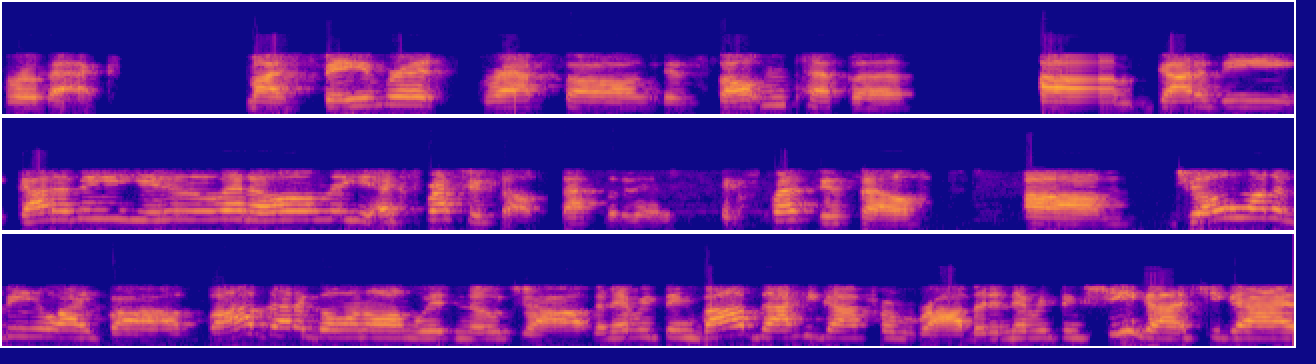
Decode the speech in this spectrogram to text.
throwback. My favorite rap song is Salt-N-Pepa. Um, gotta be, gotta be you and only you. Express yourself. That's what it is. Express yourself. Um, Joe want to be like Bob. Bob got it going on with no job, and everything Bob got, he got from Robin, and everything she got, she got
